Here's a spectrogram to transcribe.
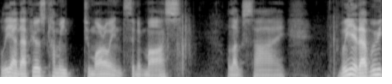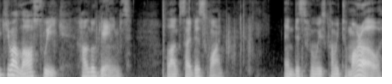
Well, yeah, that is coming tomorrow in cinemas alongside. Well, yeah, that movie came out last week, Hunger Games, alongside this one. And this movie is coming tomorrow,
